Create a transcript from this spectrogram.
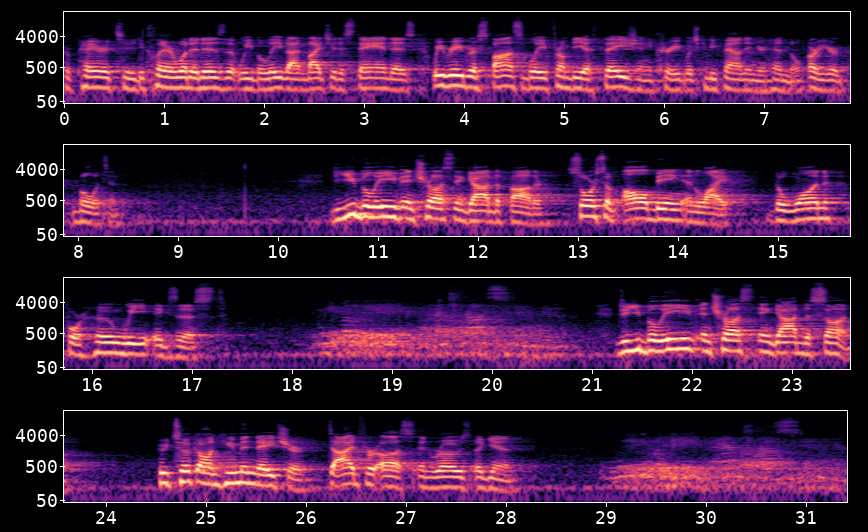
Prepare to declare what it is that we believe, I invite you to stand as we read responsibly from the Athanasian Creed, which can be found in your hymnal or your bulletin. Do you believe and trust in God the Father, source of all being and life, the one for whom we exist? We believe and trust in Him. Do you believe and trust in God the Son? who took on human nature, died for us, and rose again. We believe and trust in him.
